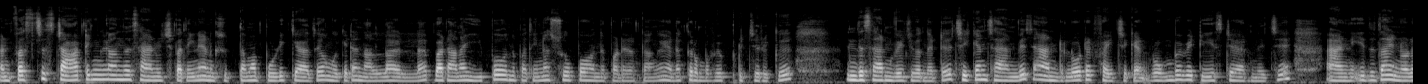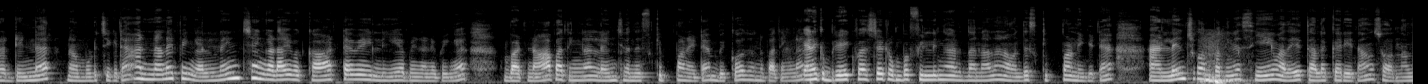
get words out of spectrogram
அண்ட் ஃபஸ்ட்டு ஸ்டார்டிங்கில் அந்த சாண்ட்விச் பார்த்திங்கன்னா எனக்கு சுத்தமாக பிடிக்காது அவங்கக்கிட்ட நல்லா இல்லை. பட் ஆனால் இப்போ வந்து பார்த்திங்கன்னா சூப்பராக வந்து பண்ணியிருக்காங்க எனக்கு ரொம்பவே பிடிச்சிருக்கு. இந்த சாண்ட்விச் வந்துட்டு chicken sandwich and loaded fried chicken. ரொம்பவே டேஸ்ட்டாக இருந்துச்சு. அண்ட் இதுதான் என்னோடய டின்னர். நான் முடிச்சுக்கிட்டேன். அண்ட் நினைப்பீங்க லஞ்ச் எங்கடா இவ காட்டவே இல்லையே அப்படின்னு நினைப்பீங்க. பட் நான் பார்த்தீங்கன்னா லஞ்ச் வந்து ஸ்கிப் பண்ணிட்டேன். பிகாஸ் வந்து பார்த்திங்கன்னா எனக்கு பிரேக்ஃபாஸ்ட்டே ரொம்ப ஃபில்லிங்காக இருந்தனால நான் வந்து ஸ்கிப் பண்ணிக்கிட்டேன். அண்ட் லஞ்சுக்கு வந்து பார்த்தீங்கன்னா சேம் அதே தலைக்கறி தான். ஸோ அதனால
